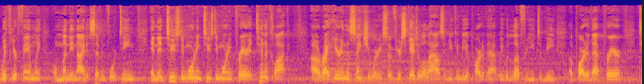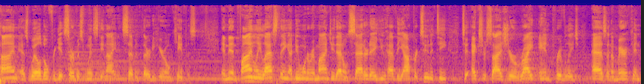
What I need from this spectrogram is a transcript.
with your family on Monday night at 714. And then Tuesday morning, Tuesday morning prayer at 10 o'clock uh, right here in the sanctuary. So if your schedule allows and you can be a part of that, we would love for you to be a part of that prayer time as well. Don't forget service Wednesday night at 7:30 here on campus. And then finally, last thing, I do want to remind you that on Saturday you have the opportunity to exercise your right and privilege as an American.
